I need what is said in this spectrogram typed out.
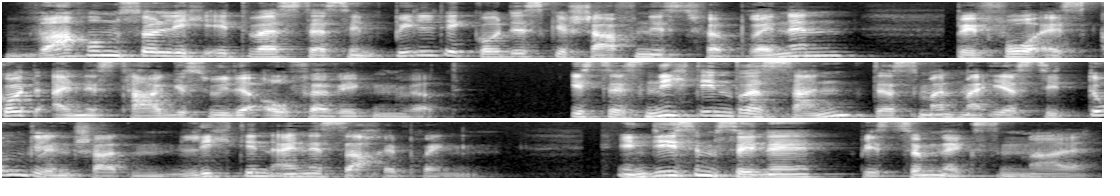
Warum soll ich etwas, das im Bilde Gottes geschaffen ist, verbrennen, bevor es Gott eines Tages wieder auferwecken wird? Ist es nicht interessant, dass manchmal erst die dunklen Schatten Licht in eine Sache bringen? In diesem Sinne, bis zum nächsten Mal.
